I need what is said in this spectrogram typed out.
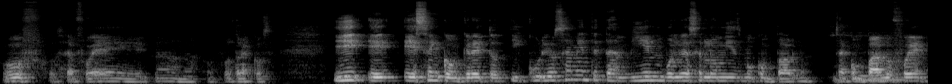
uff, o sea, fue, no, no, fue otra cosa. Y eh, en concreto, y curiosamente también vuelve a hacer lo mismo con Pablo. O sea, con Pablo fue,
